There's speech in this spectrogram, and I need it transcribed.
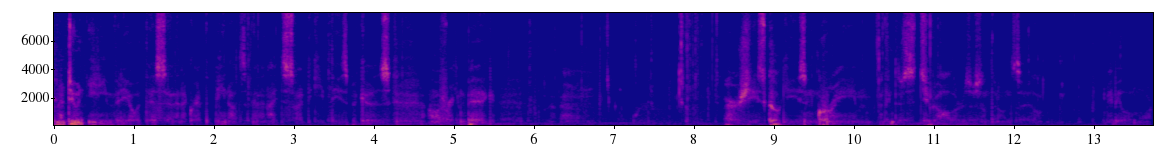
was gonna do an eating video with this, and then I grabbed the peanuts, and then I decided to keep these because I'm a freaking pig. Hershey's cookies and cream. I think there's two dollars or something on sale, maybe a little more.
